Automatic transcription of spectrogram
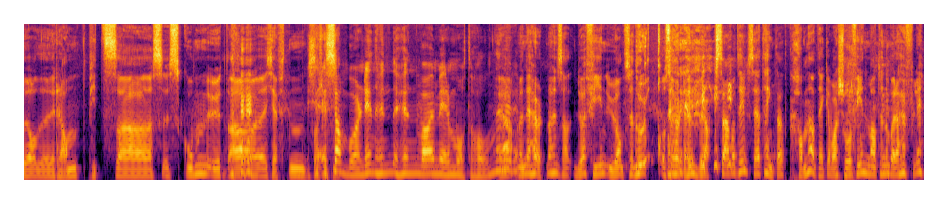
det og det rant pizzaskum ut av kjeften. Samboeren din, hun, hun var mer måteholden, Ja, men jeg hørte når hun sa 'du er fin uansett', og så hørte jeg hun brakk seg av og til. Så jeg tenkte at kan hende at jeg ikke var så fin, men at hun bare er høflig.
